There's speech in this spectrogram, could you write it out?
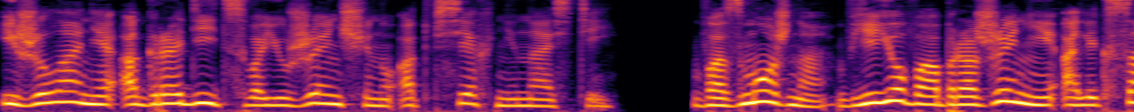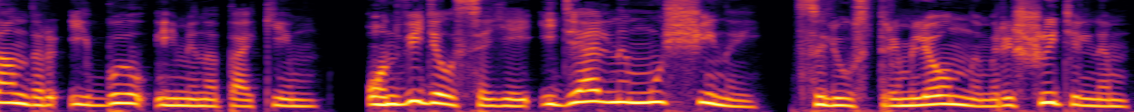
и желание оградить свою женщину от всех ненастей. Возможно, в ее воображении Александр и был именно таким. Он виделся ей идеальным мужчиной, целеустремленным, решительным,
